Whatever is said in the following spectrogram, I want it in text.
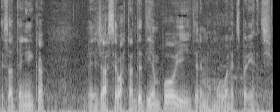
esa técnica eh, ya hace bastante tiempo y tenemos muy buena experiencia.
